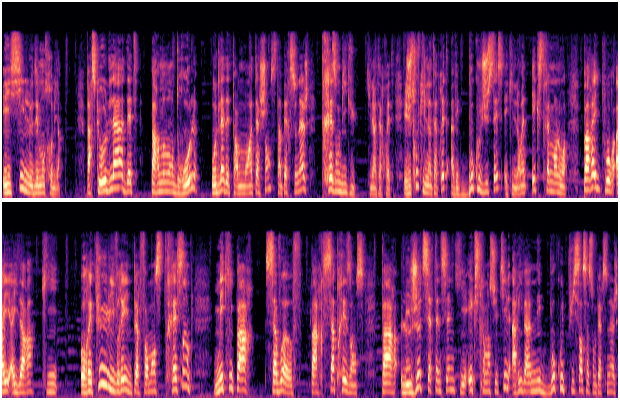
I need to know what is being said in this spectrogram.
Et ici, il le démontre bien. Parce qu'au-delà d'être par moments drôle, au-delà d'être par moments attachant, c'est un personnage très ambigu qu'il interprète. Et je trouve qu'il l'interprète avec beaucoup de justesse et qu'il l'emmène extrêmement loin. Pareil pour Ai Aïdara, qui aurait pu livrer une performance très simple, mais qui par sa voix off, par sa présence, par le jeu de certaines scènes qui est extrêmement subtil, arrive à amener beaucoup de puissance à son personnage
